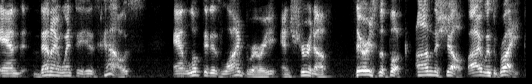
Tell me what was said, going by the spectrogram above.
And then I went to his house and looked at his library, and sure enough, there's the book on the shelf. I was right.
